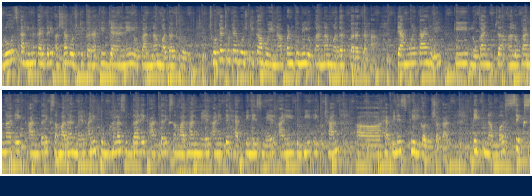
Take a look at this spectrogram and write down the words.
रोज काही ना काहीतरी अशा गोष्टी करा की ज्याने लोकांना मदत होईल. छोट्या छोट्या गोष्टी का होईना पण तुम्ही लोकांना मदत करत राहा. त्यामुळे काय होईल की लोकांच्या लोकांना एक आंतरिक समाधान मिळेल आणि तुम्हाला सुद्धा एक आंतरिक समाधान मिळेल आणि ते हॅपीनेस मिळेल आणि तुम्ही एक छान हॅपीनेस फील करू शकाल. Tip number six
